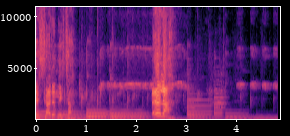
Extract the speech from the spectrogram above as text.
Imana amashyi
